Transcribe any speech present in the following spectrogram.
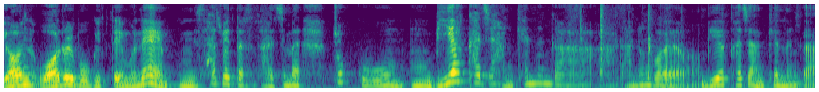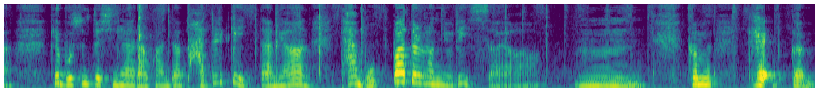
연, 월을 보기 때문에 음, 사주에 따라서 다르지만 조금 음, 미약하지 않겠는가라는 거예요. 미약하지 않겠는가. 그게 무슨 뜻이냐라고 한다면 받을 게 있다면 다 못 받을 확률이 있어요. 음, 그럼, 개, 그,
